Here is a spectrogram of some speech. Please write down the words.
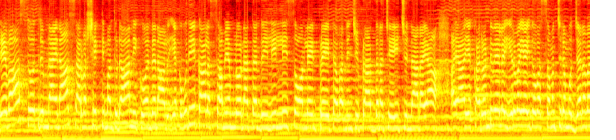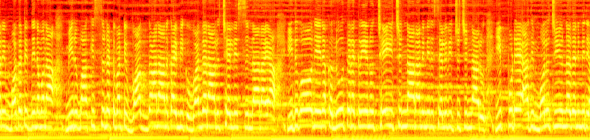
దేవా స్తోత్రం నాయన సర్వశక్తిమంతుడా నీకు వందనాలు. ఇక ఉదయకాల సమయంలో నా తండ్రి లిల్లీస్ ఆన్లైన్ ప్రేయర్ టవర్ నుంచి ప్రార్థన చేయించున్నానయా అయా యొక్క రెండు వేల ఇరవై ఐదవ సంవత్సరము జనవరి మొదటి దినమున మీరు మాకిస్తున్నటువంటి వాగ్దానానికై మీకు వందనాలు చెల్లిస్తున్నానయా ఇదిగో నేను ఒక నూతన క్రియను చేయుచున్నానని మీరు సెలవిచ్చుచున్నారు. ఇప్పుడే అది మొలుచి ఉన్నదని మీరు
